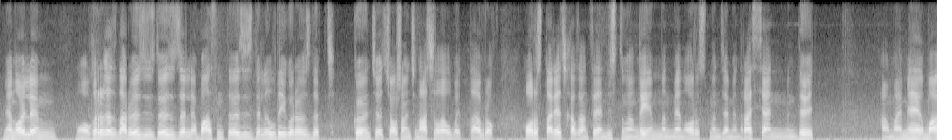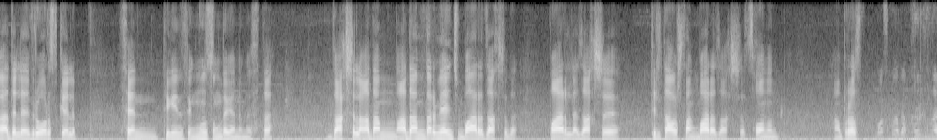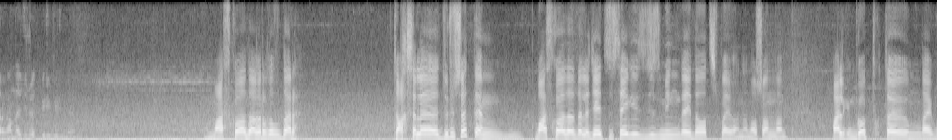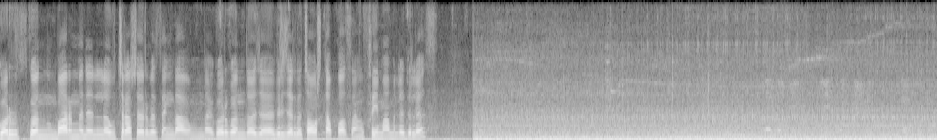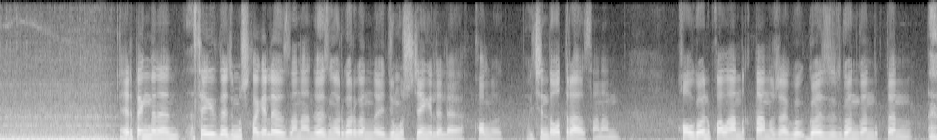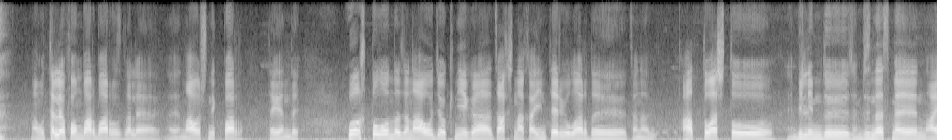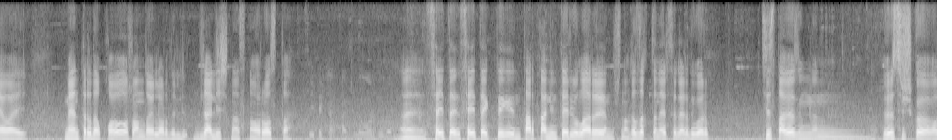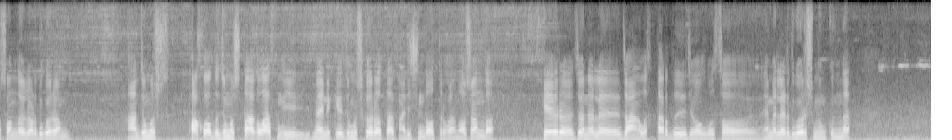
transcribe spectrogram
Мен ойлойм могу кыргыздар өзүбүздү өзүбүз эле басынтып өзүбүз деле ылдый көрөбүз депчи. Көбүнчөчү ошон үчүн ачыла албайт да бирок орустар эч качан сен үстүңөн кыйынмын мен орусмун же мен россиянинмин дебейт а мага деле бир орус келип сен тигинсиң мунсуң деген эмес да жакшы эле адам адамдар мен үчүн баары жакшы да баары эле жакшы тил табышсаң баары жакшы сонун а просто москвада кыргыздар кандай жүрөт бири бири менен москвада кыргыздар жакшы эле жүрүшөт эми москвада деле жети жүз сегиз жүз миңдей деп атышпайбы анан ошондон балким көптүктөбү мындай көргөзгөндүн баары менен эле учураша бербесең дагы мындай көргөндө же бир жерде чогуштап калсаң сый мамиледе элебиз эртең менен сегизде жумушка келебиз анан өзүңөр көргөндөй жумуш жеңил эле кол ичинде отурабыз анан кол көнүп калгандыктан уже кө- көзүбүз көнгөндүктөн телефон бар баарыбызда эле э, наушник бар дегендей. Убакыт болгондо жана аудио книга жакшынакай интервьюларды жана аттуу баштуу билимдүү бизнесмен аябай ментор деп коебу ошондойлорду для личностного роста Э, сейтек сейтектин тарткан интервьюларын ушуну кызыктуу нерселерди көрүп чисто өзүңдүн өсүшкө ошондойлорду көрөм. Жумуш походу жумуш да кыласың и меники жумуш көрүп атасың анан ичинде отурган ошондо кээ бирөө жөн эле жаңылыктарды же болбосо эмелерди көрүш мүмкүн да.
